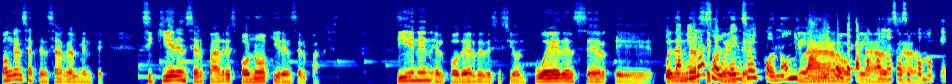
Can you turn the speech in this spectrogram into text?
pónganse a pensar realmente si quieren ser padres o no quieren ser padres. Tienen el poder de decisión, pueden ser, eh, pueden y también la solvencia económica, ¿eh? porque tampoco no es así como que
